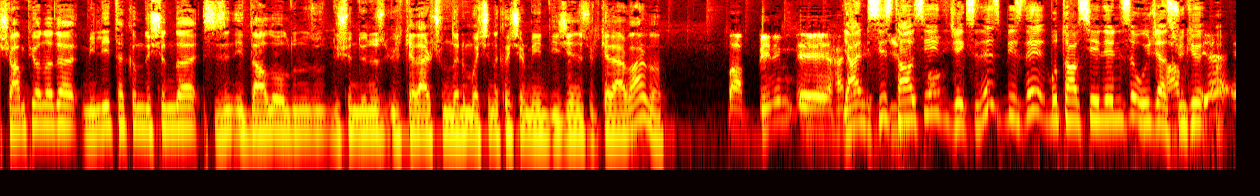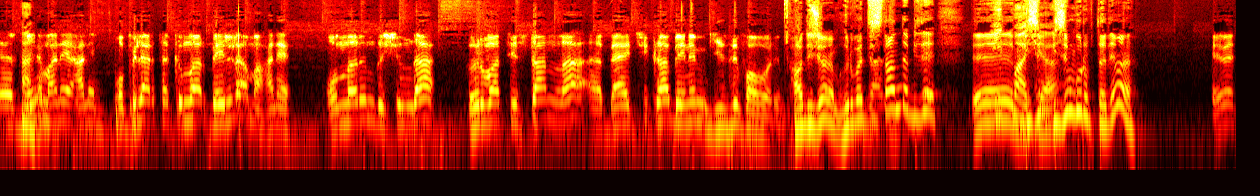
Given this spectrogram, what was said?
şampiyonada milli takım dışında sizin iddialı olduğunuzu düşündüğünüz ülkeler şunların maçını kaçırmayın diyeceğiniz ülkeler var mı? Bak benim e, hani Yani siz tavsiye edeceksiniz. Biz de bu tavsiyelerinize uyacağız. Çünkü Tavsiye, e, Ha. benim hani hani popüler takımlar belli ama hani onların dışında Hırvatistan'la e, Belçika benim gizli favorim. Hadi canım Hırvatistan da bize e, İlk maç bizim, ya. bizim grupta değil mi? Evet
